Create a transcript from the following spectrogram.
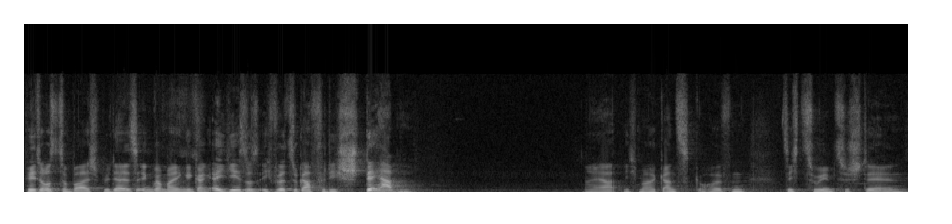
Petrus zum Beispiel, der ist irgendwann mal hingegangen, ey Jesus, ich würde sogar für dich sterben. Naja, hat nicht mal ganz geholfen, sich zu ihm zu stellen.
